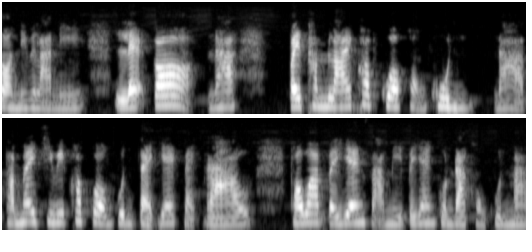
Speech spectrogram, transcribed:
ตอนนี้เวลานี้ และก็นะคะไปทำร้ายครอบครัวของคุณนะคะทำให้ชีวิตครอบครัวของคุณแตกแยกแตกร้าว เพราะว่าไปแย่งสามีไปแย่งคนรักของคุณมา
